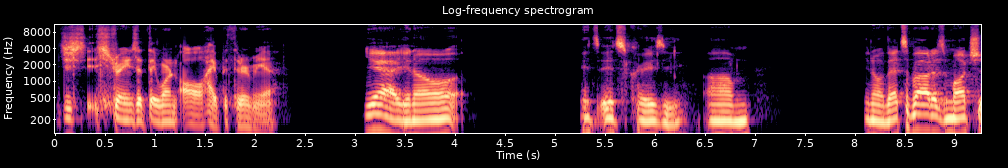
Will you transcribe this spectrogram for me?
It's just strange that they weren't all hypothermia. Yeah, you know, it's it's crazy. Um, you know, that's about as much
